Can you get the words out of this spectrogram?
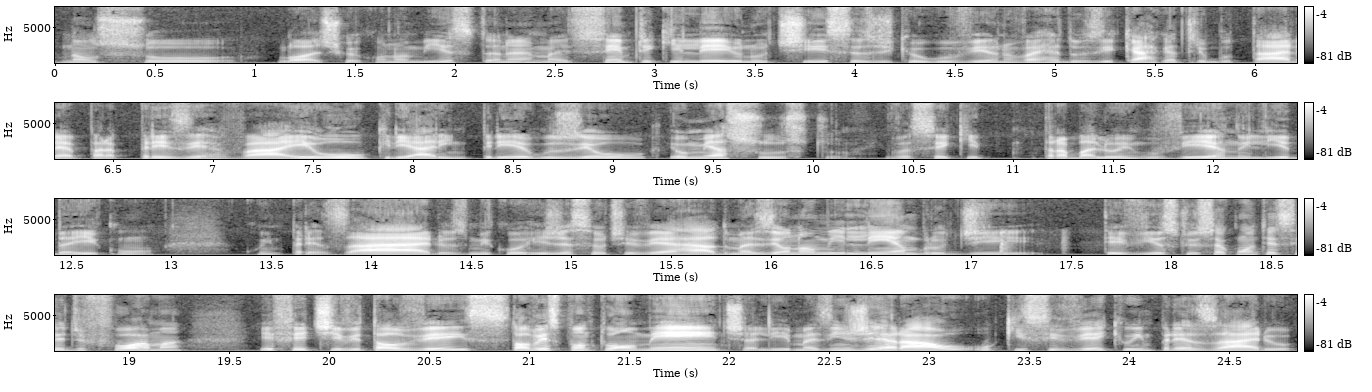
não sou, lógico, economista, né? mas sempre que leio notícias de que o governo vai reduzir carga tributária para preservar e ou criar empregos, eu, eu me assusto. Você que trabalhou em governo e lida aí com, com empresários, me corrija se eu estiver errado, mas eu não me lembro de ter visto isso acontecer de forma efetiva. E talvez, talvez pontualmente ali, mas em geral o que se vê é que o empresário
